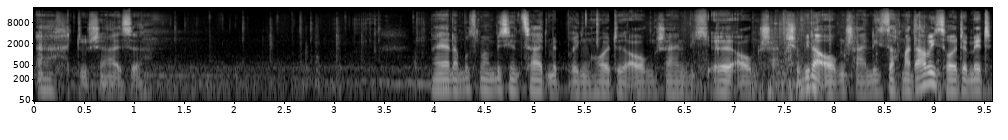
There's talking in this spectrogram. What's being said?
Ach du Scheiße. Naja, da muss man ein bisschen Zeit mitbringen heute, augenscheinlich. Äh, augenscheinlich, schon wieder augenscheinlich. Sag mal, da habe ich es heute mit.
